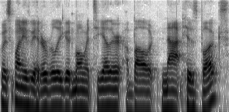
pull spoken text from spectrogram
What was funny is we had a really good moment together about not his books.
